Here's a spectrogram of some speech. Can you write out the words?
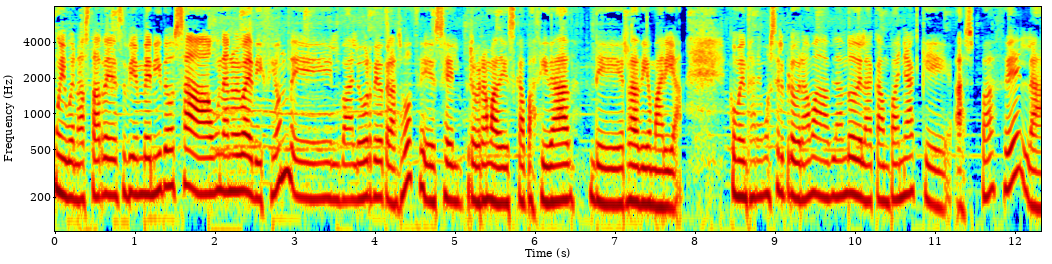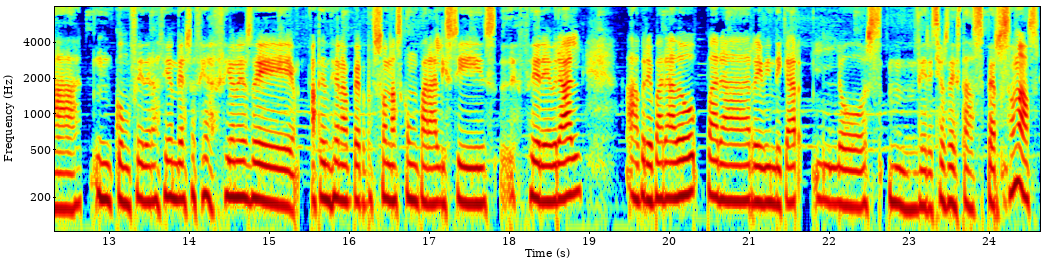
Muy buenas tardes, bienvenidos a una nueva edición de El Valor de otras Voces, el programa de discapacidad de Radio María. Comenzaremos el programa hablando de la campaña que ASPACE, la Confederación de Asociaciones de Atención a Personas con Parálisis Cerebral, ha preparado para reivindicar los mm, derechos de estas personas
